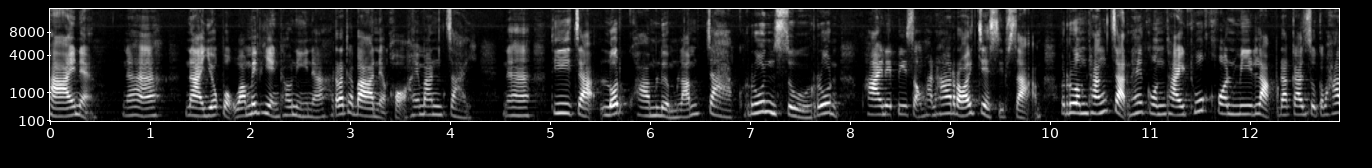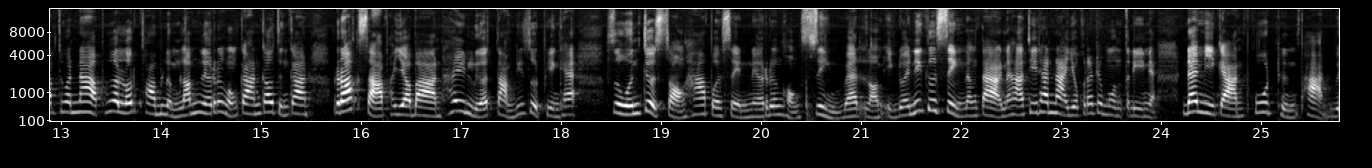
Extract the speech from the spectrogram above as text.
ท้ายเนี่ย นะคะนายกบอกว่าไม่เพียงเท่านี้นะรัฐบาลเนี่ยขอให้มั่นใจนะคะที่จะลดความเหลื่อมล้ำจากรุ่นสู่รุ่น ภายในปี 2573 รวมทั้งจัดให้คนไทยทุกคนมีหลักประกันสุขภาพทั่วหน้า เพื่อลดความเหลื่อมล้ำในเรื่องของการเข้าถึงการรักษาพยาบาลให้เหลือต่ำที่สุดเพียงแค่ 0.25%ในเรื่องของสิ่งแวดล้อมอีกด้วยนี่คือสิ่งต่างๆนะคะที่ท่านนายกรัฐมนตรีเนี่ยได้มีการพูดถึงผ่านเว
